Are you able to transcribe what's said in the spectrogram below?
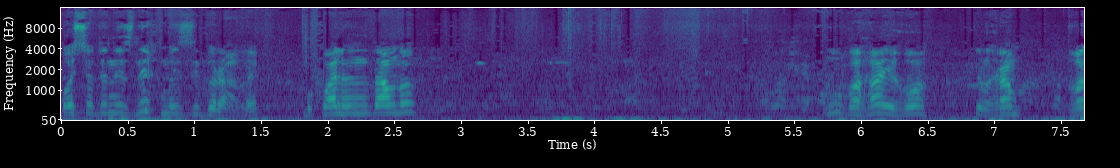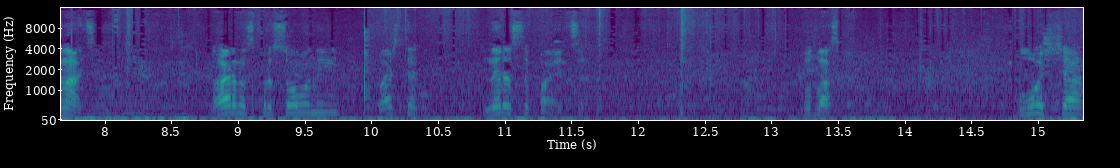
Ось один із них ми зібрали буквально недавно. Ну, вага його кілограм 12. Гарно спресований, бачите, не розсипається. Будь ласка. Площа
